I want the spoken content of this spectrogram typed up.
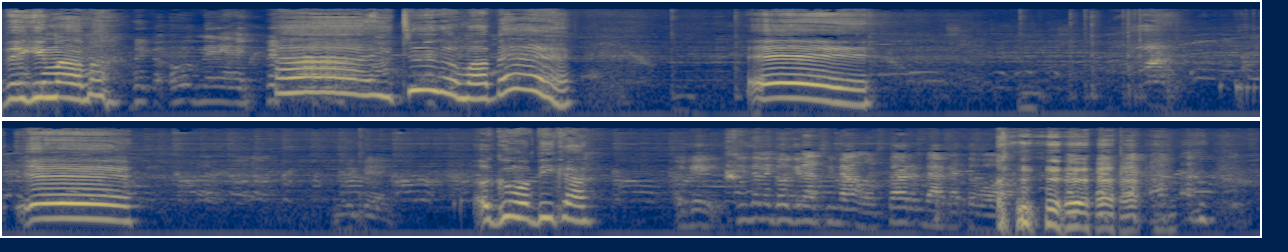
Biggie Mama. Ah, on my bed. Hey. Yeah. Aguma Bika. Okay, she's gonna go get Auntie Madeline. Start him back at the wall.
